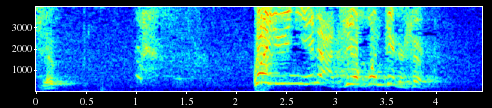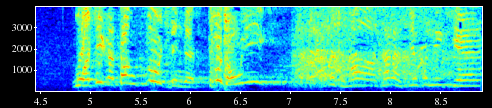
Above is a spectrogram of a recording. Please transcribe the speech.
行。关于你俩结婚这个事儿，我这个当父亲的不同意。为什么？咱俩结婚那天，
